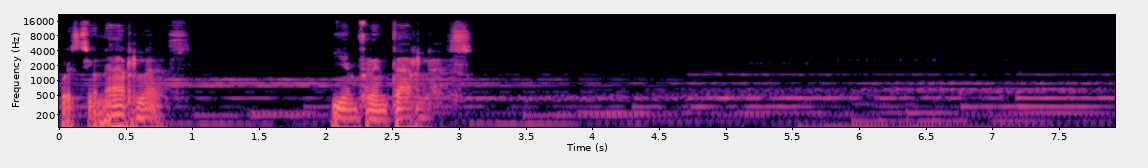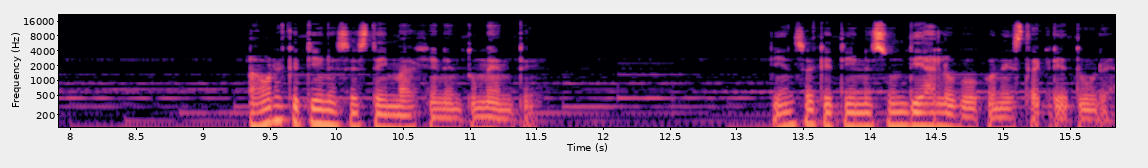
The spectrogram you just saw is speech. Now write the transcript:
cuestionarlas y enfrentarlas. Ahora que tienes esta imagen en tu mente, piensa que tienes un diálogo con esta criatura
